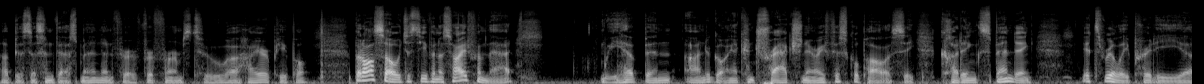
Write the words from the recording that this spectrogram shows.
uh, business investment and for, for firms to hire people. But also, just even aside from that, we have been undergoing a contractionary fiscal policy, cutting spending. It's really pretty uh,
